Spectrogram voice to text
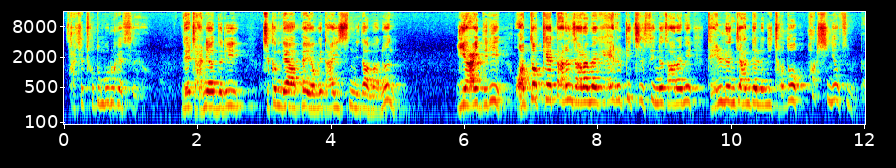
사실 저도 모르겠어요. 내 자녀들이 지금 내 앞에 여기 다 있습니다만은 이 아이들이 어떻게 다른 사람에게 해를 끼칠 수 있는 사람이 될는지 안 될는지 저도 확신이 없습니다.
